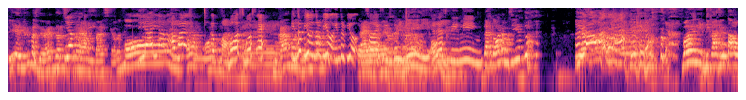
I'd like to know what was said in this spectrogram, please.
Iya, ini tuh pas di Red Doors Yang- sebenarnya yang pas kapan sih? iya yang apa? oh, eh, bos bos eh Bukan interview interview interview Oh, seleksi yang interview. screening. Oh, Ada iya. Udah ketahuan sama si itu. Boleh nih dikasih tahu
